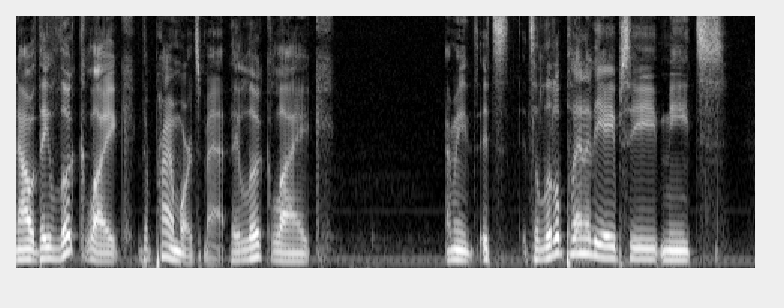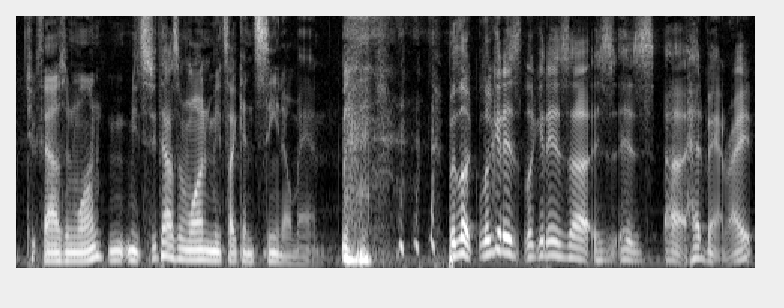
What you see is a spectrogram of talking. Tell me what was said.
Now they look like the Primords, Matt. They look like. I mean, it's it's a little Planet of the Apesy meets 2001 meets 2001 meets like Encino Man. but look, look at his look at his uh, his his uh, headband, right?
